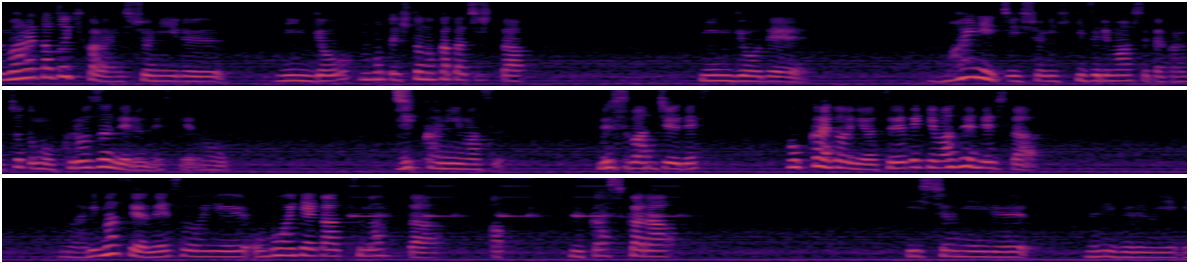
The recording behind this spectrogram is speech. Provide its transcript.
生まれた時から一緒にいる人形もうほんと人の形した人形で毎日一緒に引きずり回してたからちょっともう黒ずんでるんですけど実家にいます。留守番中です。北海道には連れてきませんでした。でもありますよね。そういう思い出が詰まったあ昔から一緒にいるぬいぐるみ。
